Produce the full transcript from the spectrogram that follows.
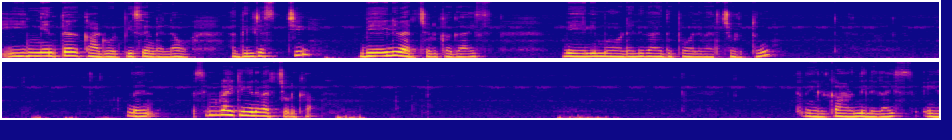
ഈ ഇങ്ങനത്തെ കാർഡ്ബോർഡ് പീസ് ഉണ്ടല്ലോ അതിൽ ജസ്റ്റ് വേലി വരച്ചു കൊടുക്കുക ഗൈസ് വേലി മോഡൽ ഇതാ ഇതുപോലെ വരച്ചു കൊടുത്തു. സിമ്പിളായിട്ട് ഇങ്ങനെ വരച്ചു കൊടുക്കുക. നിങ്ങൾ കാണുന്നില്ല ഗൈസ് ഇനി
